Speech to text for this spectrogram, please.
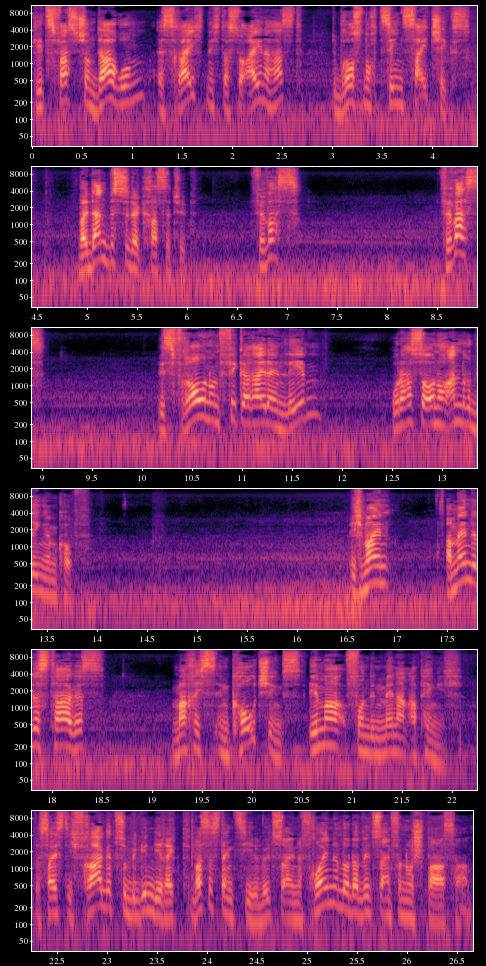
geht es fast schon darum, es reicht nicht, dass du eine hast, du brauchst noch zehn Sidechicks. Weil dann bist du der krasse Typ. Für was? Für was? Ist Frauen und Fickerei dein Leben? Oder hast du auch noch andere Dinge im Kopf? Ich meine, am Ende des Tages mache ich es in Coachings immer von den Männern abhängig. Das heißt, ich frage zu Beginn direkt, was ist dein Ziel? Willst du eine Freundin oder willst du einfach nur Spaß haben?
